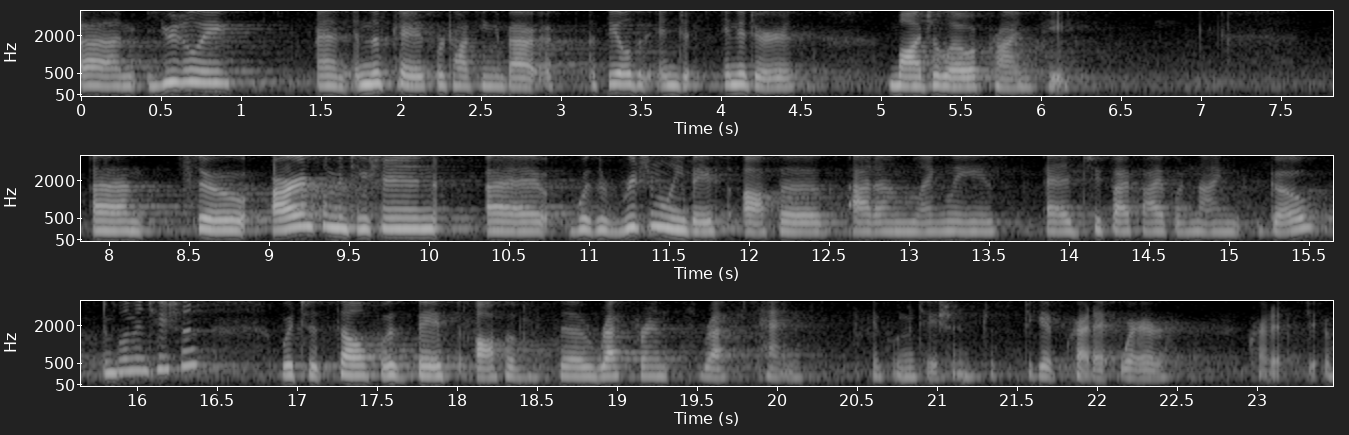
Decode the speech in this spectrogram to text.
Um, usually, and in this case, we're talking about the field of in integers modulo a prime p. Um, so our implementation uh, was originally based off of Adam Langley's ED 25519 Go implementation, which itself was based off of the reference ref10 implementation, just to give credit where credit's due.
